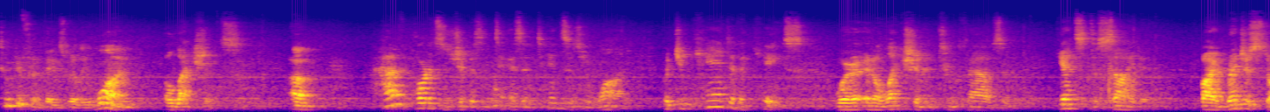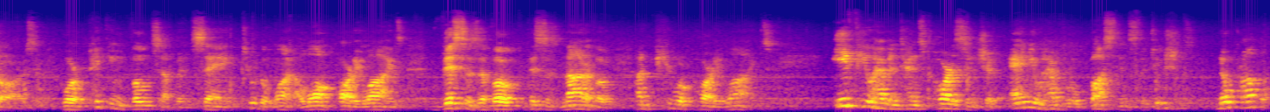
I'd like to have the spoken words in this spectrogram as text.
two different things, really. One, elections. Um, have partisanship as, as intense as you want, but you can't have a case where an election in 2000 gets decided by registrars who are picking votes up and saying two to one along party lines, this is a vote, this is not a vote, on pure party lines. If you have intense partisanship and you have robust institutions, no problem.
